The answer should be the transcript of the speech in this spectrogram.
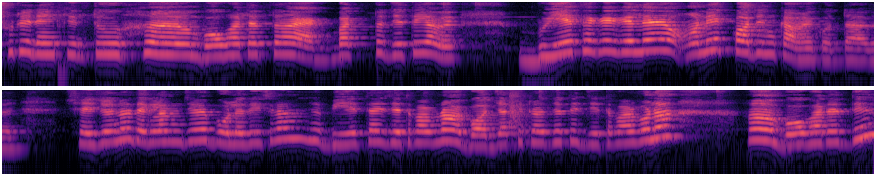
ছুটি নেই কিন্তু হ্যাঁ, বউ ভাতের তো একবার তো যেতেই হবে। বিয়ে থেকে গেলে অনেক কদিন কামাই করতে হবে। সেই জন্য দেখলাম যে বলে দিয়েছিলাম যে বিয়েতে যেতে পারব না ওই বরযাত্রী টরযাত্রী যেতে পারব না। হ্যাঁ বউ ভাতের দিন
